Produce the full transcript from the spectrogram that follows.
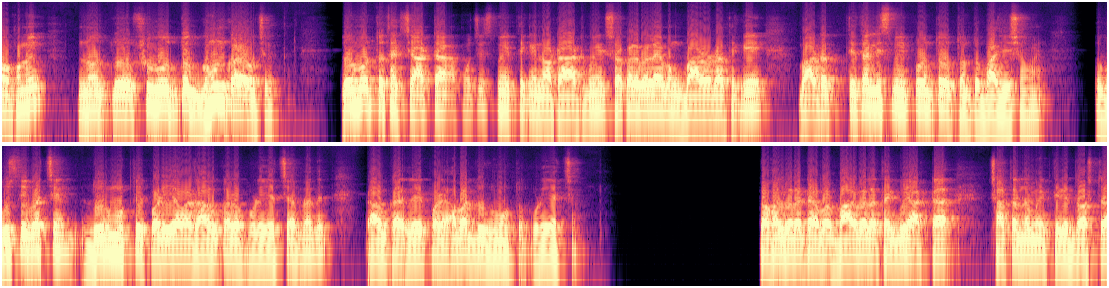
কখনোই শুভ উদ্যোগ গ্রহণ করা উচিত। দুর্মুহূর্ত থাকছে আটটা পঁচিশ মিনিট থেকে নটা আট মিনিট সকালবেলা এবং বারোটা থেকে বারোটা তেতাল্লিশ মিনিট পর্যন্ত অত্যন্ত বাজে সময়। তো বুঝতেই পারছেন দুর্মুহূর্তের পরে আবার রাহুকালও পড়ে যাচ্ছে আপনাদের। রাহুকালের পরে আবার দুর্মুহূর্ত পড়ে যাচ্ছে। সকালবেলাটা আবার বারবেলা থাকবে আটটা সাতান্ন মিনিট থেকে দশটা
